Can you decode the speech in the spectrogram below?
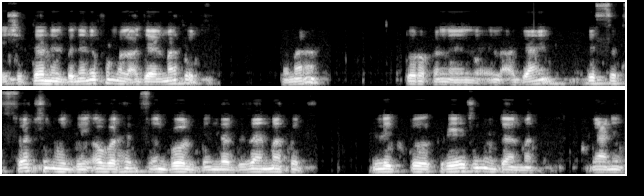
الشيء الثاني اللي بدنا نفهمه؟ ال agile methods تمام؟ طرق ال agile dissatisfaction with the overheads involved in the design methods lead to creation of agile method يعني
